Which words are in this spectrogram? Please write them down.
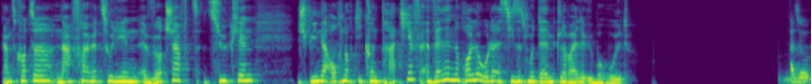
Ganz kurze Nachfrage zu den Wirtschaftszyklen. Spielen da auch noch die Kondratjew-Wellen eine Rolle oder ist dieses Modell mittlerweile überholt? Also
